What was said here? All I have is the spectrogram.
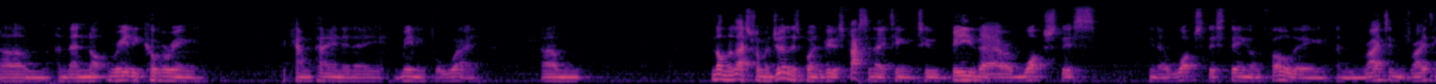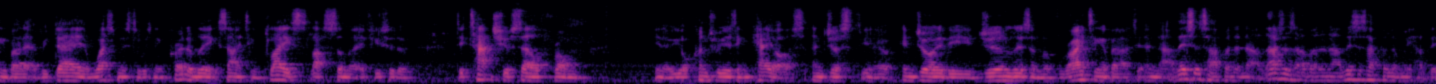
um, and then not really covering the campaign in a meaningful way. Um, nonetheless, from a journalist point of view, it's fascinating to be there and watch this, you know, watch this thing unfolding and writing writing about it every day. And Westminster was an incredibly exciting place last summer. If you sort of detach yourself from you know your country is in chaos and just you know enjoy the journalism of writing about it and now this has happened and now that has happened and now this has happened and we had the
